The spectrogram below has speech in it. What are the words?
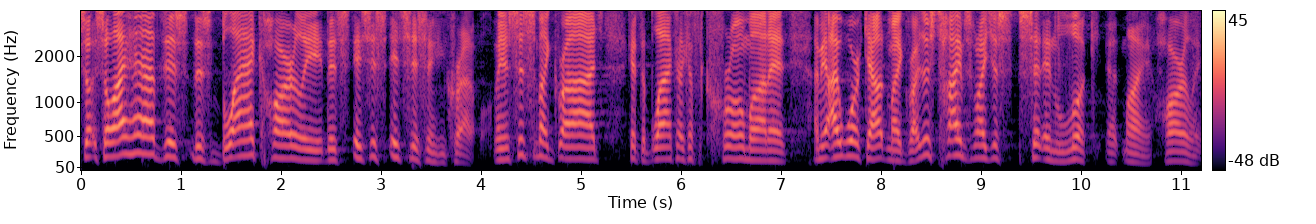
so, so I have this, this black Harley that's it's just, it's just incredible. I mean, it's just in my garage. I got the black, I got the chrome on it. I mean, I work out in my garage. There's times when I just sit and look at my Harley.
